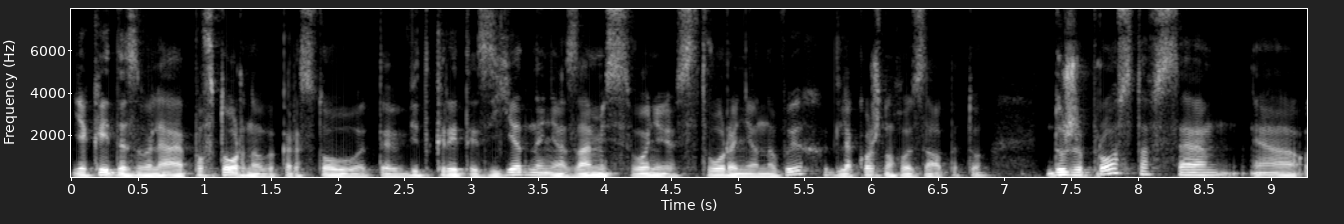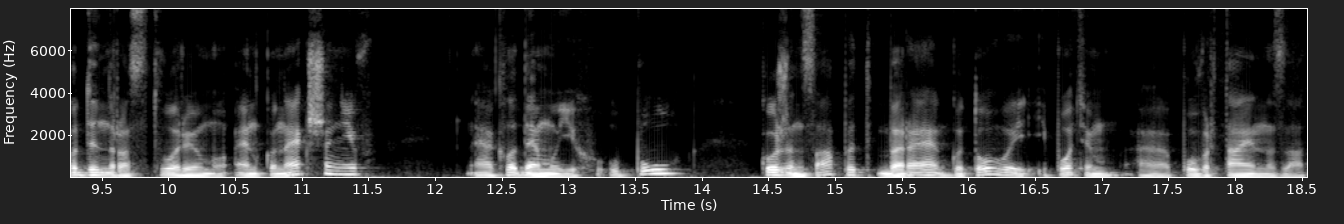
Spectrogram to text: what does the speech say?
який дозволяє повторно використовувати відкрите з'єднання замість створення- нових для кожного запиту. Дуже просто все. Е, Один раз створюємо N коннекшенів, е, кладемо їх у пул. Кожен запит бере готовий і потім е, повертає назад.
